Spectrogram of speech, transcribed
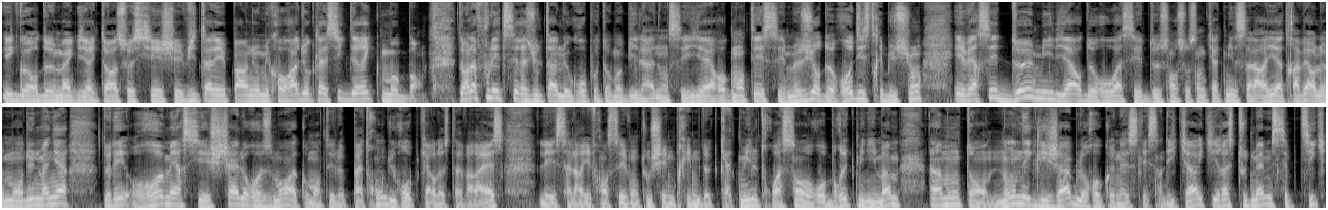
Igor Demac, directeur associé chez Vital Épargne au micro radio classique d'Éric Mauban. Dans la foulée de ces résultats, le groupe automobile a annoncé hier augmenter ses mesures de redistribution et verser 2 milliards d'euros à ses 264 000 salariés à travers le monde. Une manière de les remercier chaleureusement, a commenté le patron du groupe, Carlos Tavares. Les salariés français vont toucher une prime de 4 300 euros brut minimum, un montant non négligeable, reconnaissent les syndicats, qui restent tout de même sceptiques.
